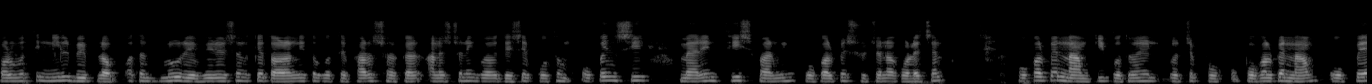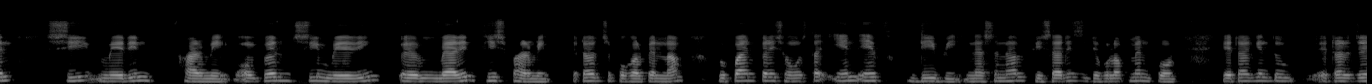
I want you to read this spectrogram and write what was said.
পরবর্তী নীল বিপ্লব অর্থাৎ ব্লু রেভলিউশনকে ত্বরান্বিত করতে ভারত সরকার আনুষ্ঠানিকভাবে দেশের প্রথম open sea marine fish farming প্রকল্পের সূচনা করেছেন। প্রকল্পের নাম কি? প্রথমে হচ্ছে প্রকল্পের নাম open sea marine farming open sea marine marine fish farming এটা হচ্ছে প্রকল্পের নাম। রূপায়ণকারী সংস্থা NFDB national fisheries development board এটা কিন্তু, এটার যে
